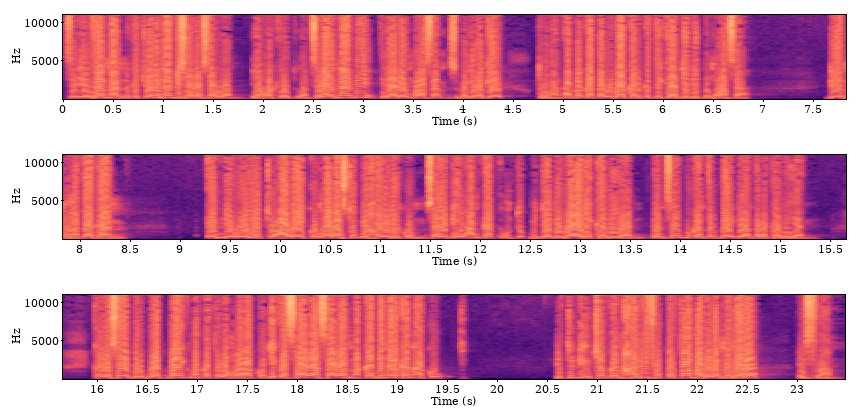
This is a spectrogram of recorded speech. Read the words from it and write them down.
sejak zaman kecuali Nabi SAW yang wakil Tuhan. Selain Nabi, tidak ada yang merasa sebagai wakil Tuhan. Apa kata Abu Bakar ketika jadi penguasa? Dia mengatakan, Inni wulitu alaikum walastu bi khairikum. Saya diangkat untuk menjadi wali kalian dan saya bukan terbaik di antara kalian. Kalau saya berbuat baik maka tolonglah aku, jika saya salah maka benarkan aku. Itu diucapkan khalifah pertama dalam negara Islam.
